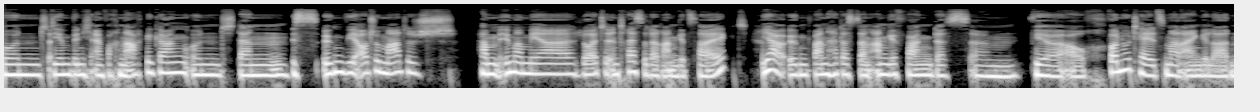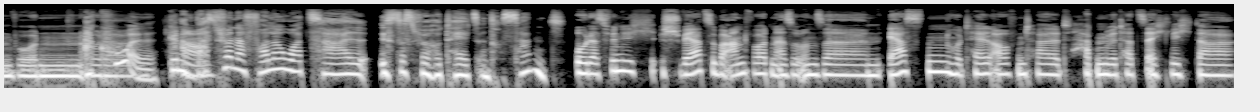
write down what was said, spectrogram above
Und dem bin ich einfach nachgegangen und dann ist irgendwie automatisch haben immer mehr Leute Interesse daran gezeigt. Ja, irgendwann hat das dann angefangen, dass ähm, wir auch von Hotels mal eingeladen wurden. Ah, oder, cool. Genau. Aber was für eine Followerzahl ist das für Hotels interessant? Oh, das finde ich schwer zu beantworten. Also unseren ersten Hotelaufenthalt hatten wir tatsächlich da,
